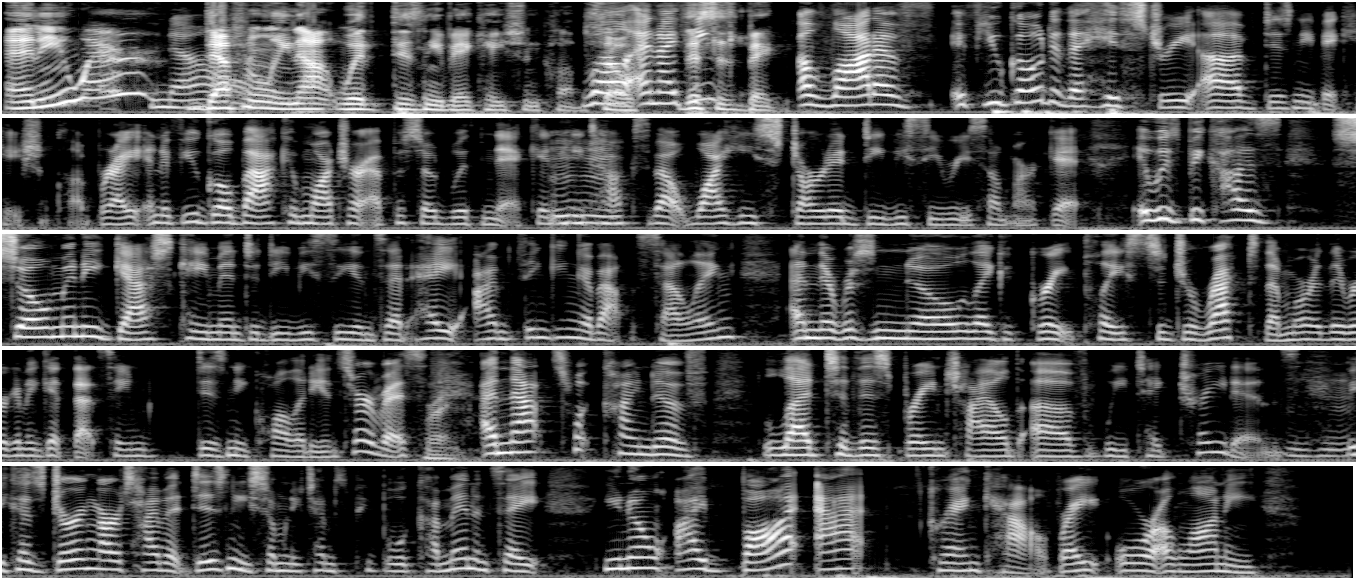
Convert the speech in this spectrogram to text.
anywhere. No. definitely not with Disney Vacation Club. Well, so and I this think is big. a lot of if you go to the history of Disney Vacation Club, right, and if you go back and watch our episode with Nick, and he mm-hmm. talks about why he started DVC Resale Market, it was because so many guests came into DVC and said, "Hey, I'm thinking about selling," and there was no like great place to direct them where they were going to get that same Disney quality and service, Right. and that's what kind of led to this brainchild of we take trade-ins mm-hmm. because during our time at Disney, so many times people would come in and say, "You know, I bought at Grand Cal, right, or Aulani."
